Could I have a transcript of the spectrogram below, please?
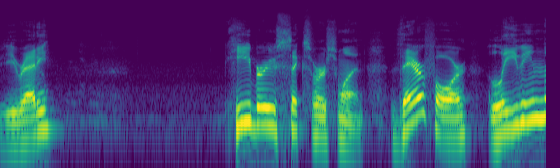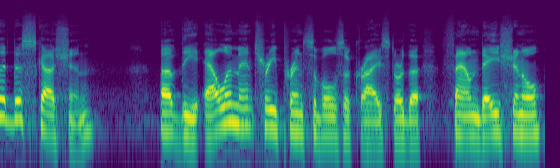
Are you ready? Hebrews 6, verse 1. Therefore, leaving the discussion of the elementary principles of Christ or the foundational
